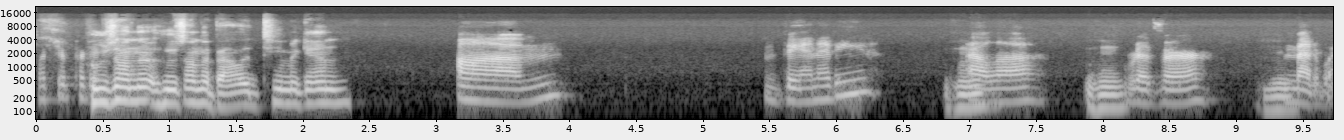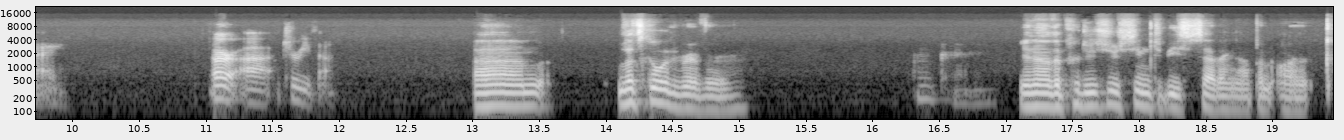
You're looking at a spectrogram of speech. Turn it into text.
What's your prediction? Who's on the Who's on the ballad team again? Um, Vanity, Mhm, Ella, mhm, River, mhm. Medway, or uh, Choriza. Um, let's go with River. Okay. You know, the producers seem to be setting up an arc.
